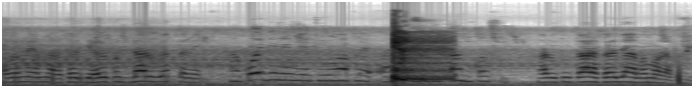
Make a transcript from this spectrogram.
હવે અમે અમારા ઘરે હવે પછી દારૂ વેચતા નહીં. કોઈ દી નહીં વેચવું આપણે કામ કરશું સારું તું તારા ઘરે જા અમે અમારા ઘરે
